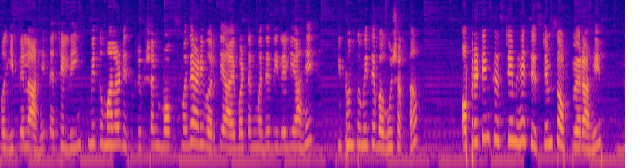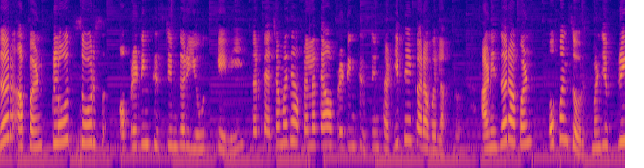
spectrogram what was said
बघितलेलं आहे. त्याची लिंक मी तुम्हाला डिस्क्रिप्शन बॉक्समध्ये आणि वरती आय बटनमध्ये दिलेली आहे. तिथून तुम्ही ते बघू शकता. ऑपरेटिंग सिस्टीम हे सिस्टीम सॉफ्टवेअर आहे. जर आपण क्लोज सोर्स ऑपरेटिंग सिस्टीम जर यूज केली तर त्याच्यामध्ये आपल्याला त्या ऑपरेटिंग सिस्टीमसाठी पे करावं लागतं. आणि जर आपण ओपन सोर्स म्हणजे फ्री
